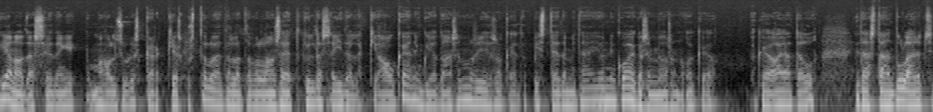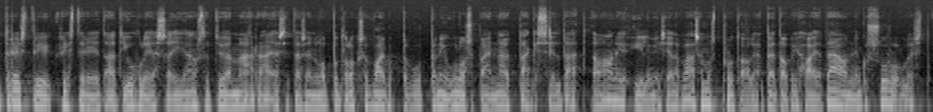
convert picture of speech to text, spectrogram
Hienoa tässä jotenkin mahdollisuudessa käydä keskustelua ja tällä tavalla on se, että kyllä tässä itsellekin aukeaa niin kuin jotain semmoisia sokeita pisteitä, mitä ei ole niin kuin aikaisemmin osannut oikein, oikein ajatella. Ja tästähän tulee nyt sitten ristiri, ristiriita, että juhliessa ikään kuin sitä työmäärää ja sitä sen lopputuloksen vaikuttavuutta niin ulospäin näyttääkin siltä, että tämä on ilmi siellä vähän semmoista brutaalia petovihaa ja tämä on niin kuin surullista.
